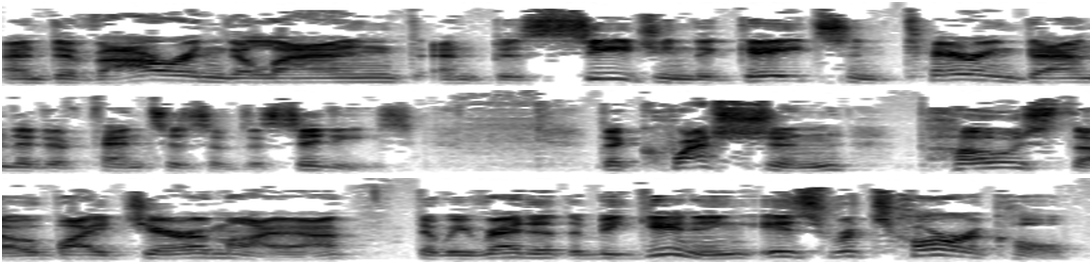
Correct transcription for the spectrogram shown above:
and devouring the land and besieging the gates and tearing down the defenses of the cities. The question posed, though, by Jeremiah that we read at the beginning is rhetorical.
